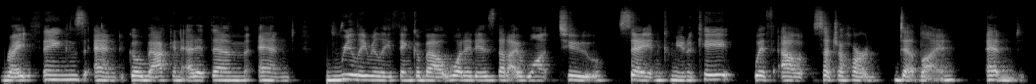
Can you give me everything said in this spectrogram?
write things and go back and edit them and really really think about what it is that i want to say and communicate without such a hard deadline. And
